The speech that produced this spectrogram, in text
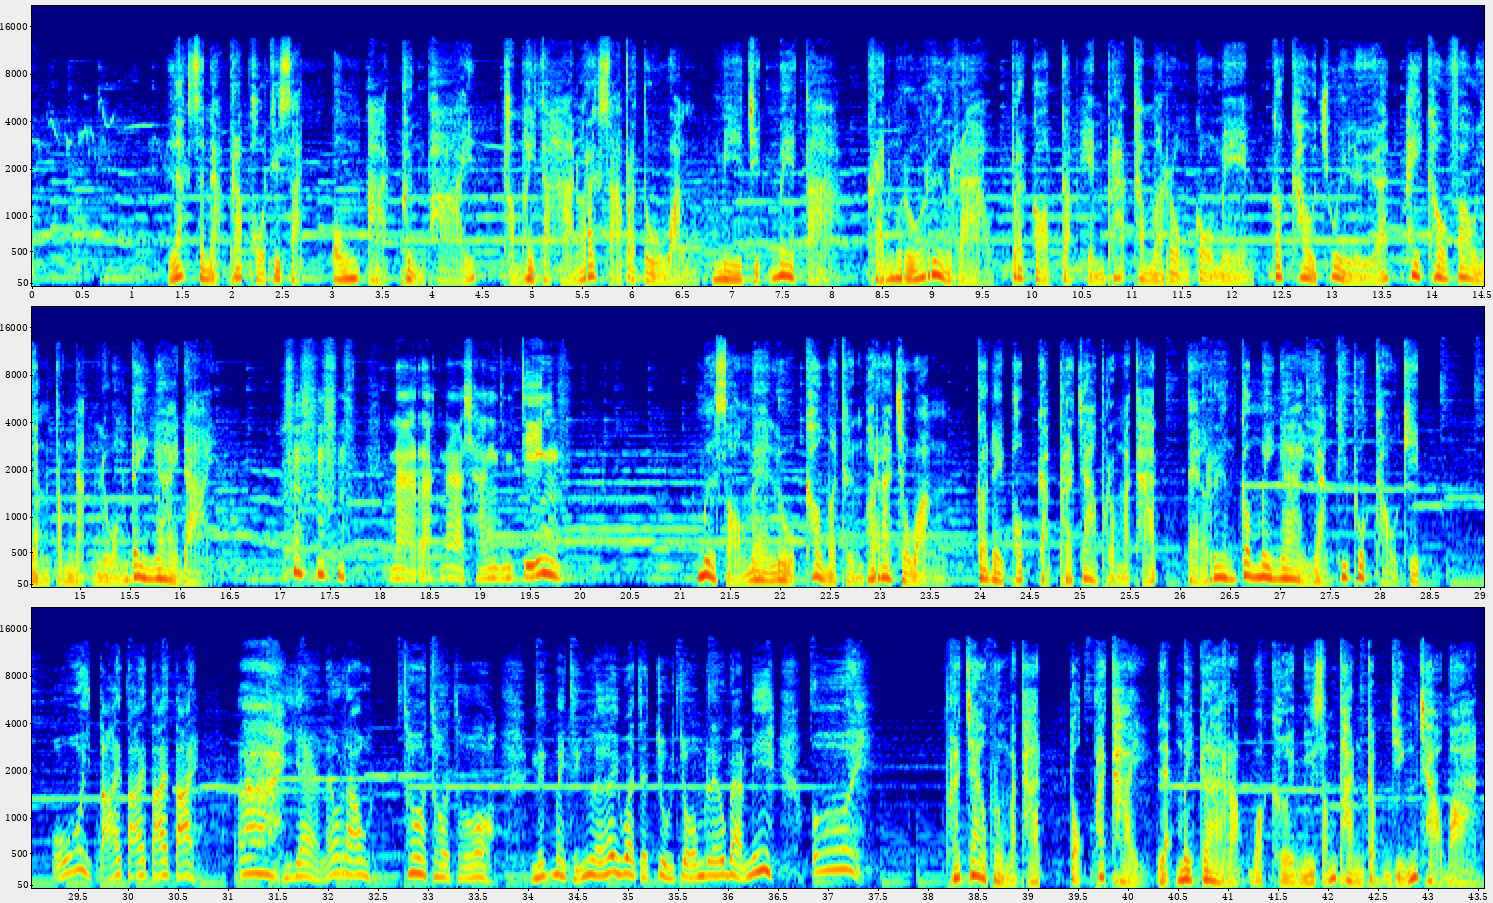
ลักษณะพระโพธิสัตว์ องค์อาจผึ่งผายทำให้ทหารรักษาประตูวังมีจิตเมตตา ครั้นรู้เรื่องราว ประกอบกับเห็นพระธรรมรงค์โกเมนก็เข้าช่วยเหลือให้เข้าเฝ้ายังตำหนักหลวงได้ง่ายได้น่ารักน่าชังจริงเมื่อสองแม่ลูกเข้ามาถึงพระราชวัง ก็ได้พบกับพระเจ้าพรหมทัตแต่เรื่องก็ไม่ง่ายอย่างที่พวกเขาคิด โอ้ยตายตายตายตายอ้าแย่แล้วเรา โทษโทษโทษนึกไม่ถึงเลยว่าจะจู่โจมเร็วแบบนี้ โอ้ย พระเจ้าพรหมทัตตกพระทัยและไม่กล้ารับว่าเคยมีสัมพันธ์กับหญิงชาวบ้าน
